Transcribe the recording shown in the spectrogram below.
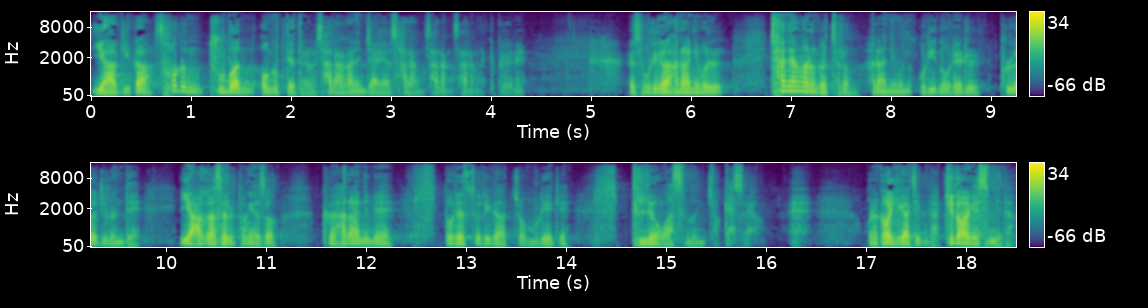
이야기가 32번 언급되더라고요. 사랑하는 자여, 사랑, 사랑, 사랑 이렇게 표현해. 그래서 우리가 하나님을 찬양하는 것처럼 하나님은 우리 노래를 불러주는데 이 아가서를 통해서 그 하나님의 노랫소리가 좀 우리에게 들려왔으면 좋겠어요. 예. 오늘 거기까지입니다. 기도하겠습니다.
